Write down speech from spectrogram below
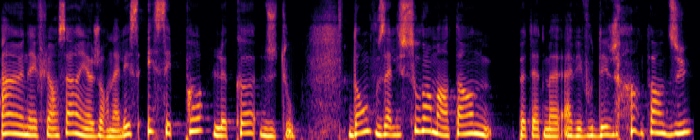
à un influenceur et un journaliste, et c'est pas le cas du tout. Donc, vous allez souvent m'entendre peut-être avez-vous déjà entendu,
